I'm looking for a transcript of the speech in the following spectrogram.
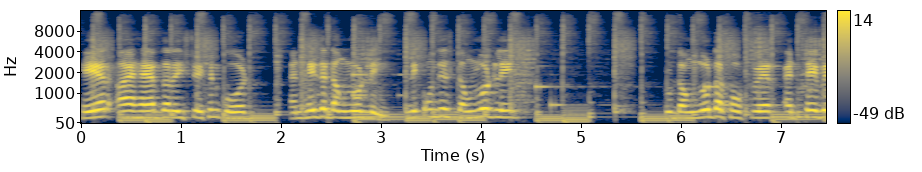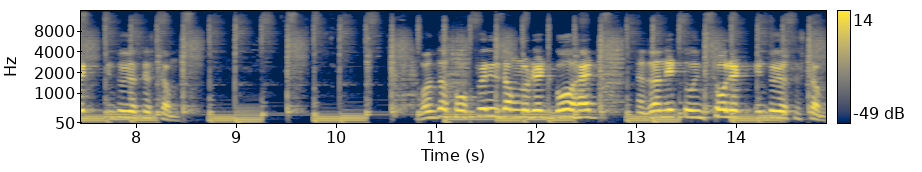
Here I have the registration code and here's the download link. Click on this download link download the software and save it into your system. Once the software is downloaded, go ahead and run it to install it into your system.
